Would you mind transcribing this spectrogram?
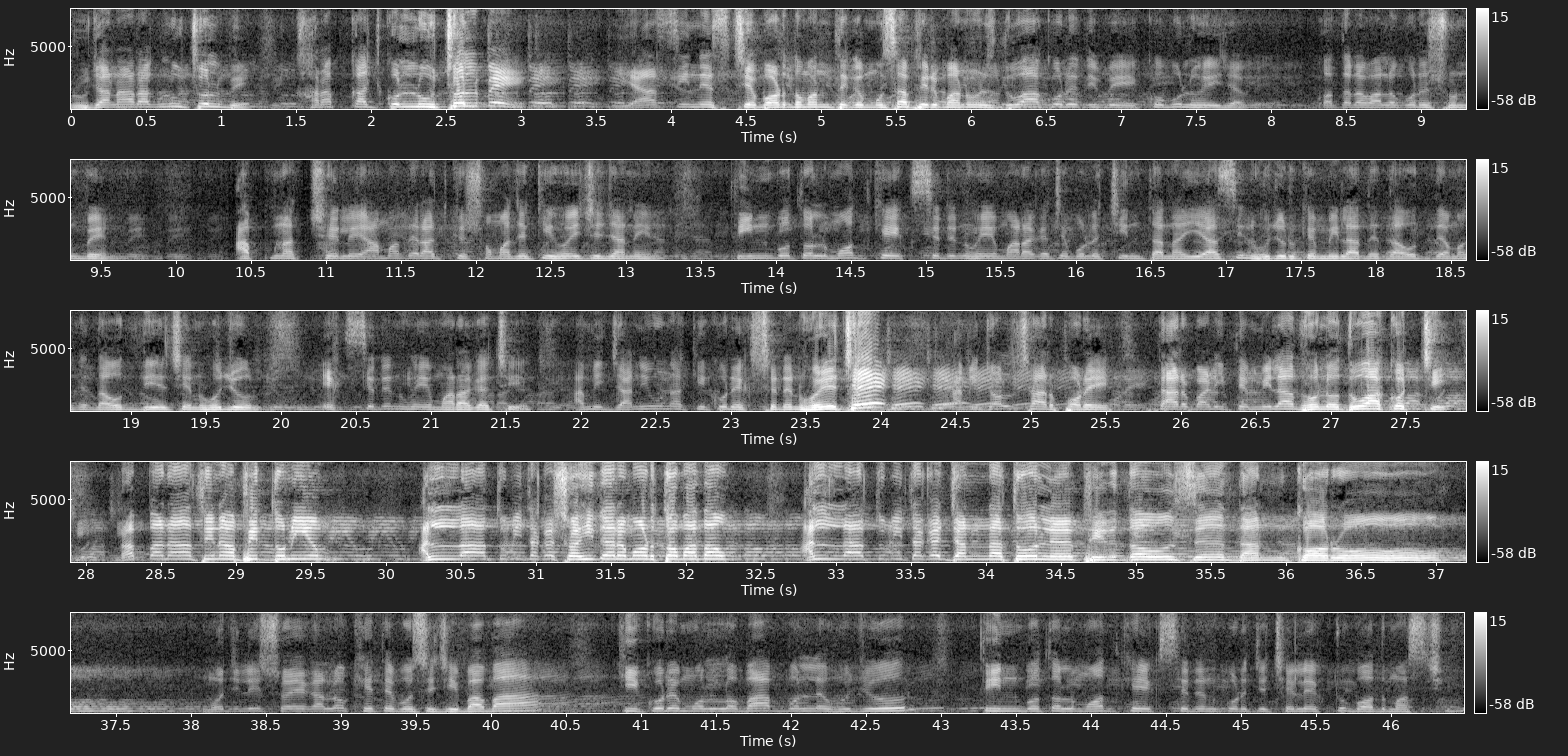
রোজা না রাখলেও চলবে, খারাপ কাজ করলেও চলবে। ইয়াসিন এসছে বর্ধমান থেকে, মুসাফির মানুষ দোয়া করে দিবে, কবুল হয়ে যাবে। কথাটা ভালো করে শুনবেন। আপনার ছেলে, আমাদের আজকে সমাজে কি হয়েছে জানেন? তিন বোতল মদ খেয়ে অ্যাক্সিডেন্ট হয়ে মারা গেছে বলে চিন্তা নাই। ইয়াসিন হুজুরকে মিলাদে দাউদ দিয়ে আমাকে দাউদ দিয়েছেন। হুজুর অ্যাক্সিডেন্ট হয়ে মারা গেছে। আমি জানিও না কি করে অ্যাক্সিডেন্ট হয়েছে। আমি জলসার পরে তার বাড়িতে মিলাদ হলো, দোয়া করছি। রব্বানা আতিনা ফিদ দুনিয়া। আল্লাহ তুমি তাকে শহীদের মর্তবা দাও। আল্লাহ তুমি তাকে জান্নাতুল ফিরদৌস দান করো। মজলিস হয়ে গেল, খেতে বসেছি। বাবা, কি করে মরল বাপ বললে, হুজুর তিন বোতল মদ খেয়ে অ্যাক্সিডেন্ট করেছে, ছেলে একটু বদমাস ছিল।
